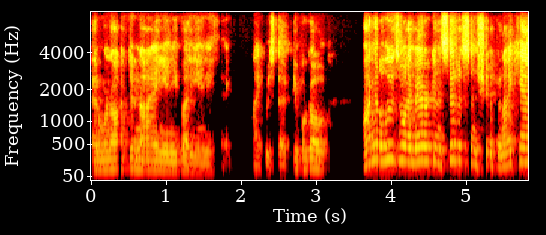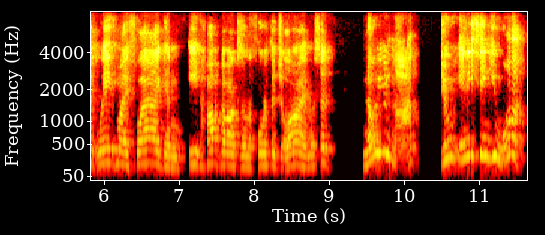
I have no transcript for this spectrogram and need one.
and we're not denying anybody anything. Like we said, people go, I'm going to lose my American citizenship and I can't wave my flag and eat hot dogs on the 4th of July. And I said, No, you're not. Do anything you want.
